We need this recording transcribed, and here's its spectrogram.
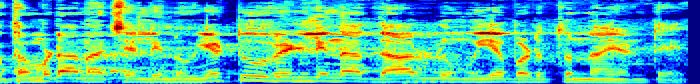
తమ్ముడా నా చెల్లి నువ్వు ఎటు వెళ్ళినా దారులు ముయ్యబడుతున్నాయంటే.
